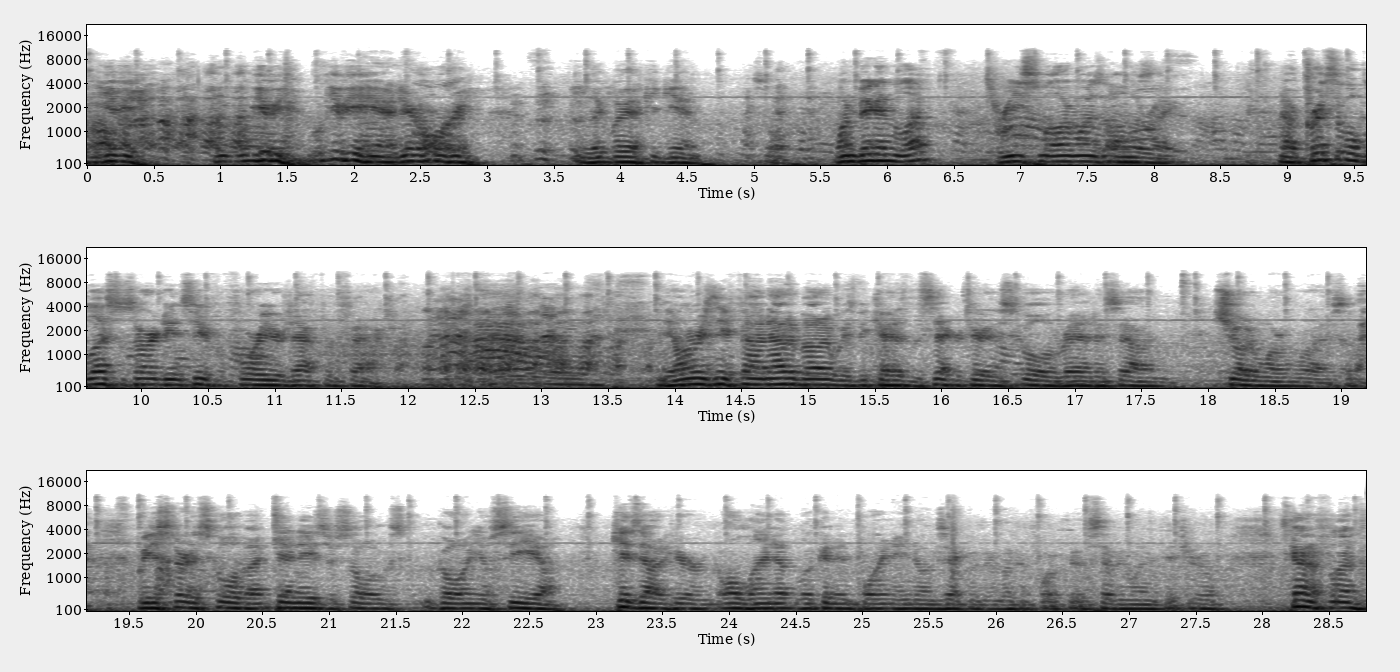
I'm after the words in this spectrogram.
We'll give you, we'll, give you, we'll give you a hand here. Don't worry. Look back again. So, one big on the left, three smaller ones on the right. Now, Principal, bless his heart, didn't see it for four years after the fact. The only reason he found out about it was because the secretary of the school read us out showed him where it was. So we just started school about 10 days or so ago, and you'll see uh, kids out here all lined up looking and pointing. They know exactly what they're looking for. If there's a 71 picture, it's kind of fun.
